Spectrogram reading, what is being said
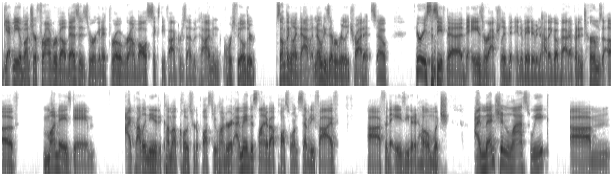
get me a bunch of Framber Valdez's who are going to throw a ground ball 65% of the time in Coors Field or something like that, but nobody's ever really tried it. So curious to see if the the A's are actually a bit innovative in how they go about it. But in terms of Monday's game, I probably needed to come up closer to plus 200. I made this line about plus 175 uh, for the A's even at home, which I mentioned last week. Um,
